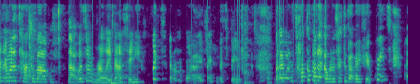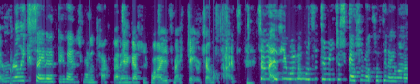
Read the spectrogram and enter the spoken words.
And I want to talk about that was a really bad thing. voice. I don't know why I sang this page. But I want to talk about it. I want to talk about my favorite queens. I'm really excited because I just want to talk about it and guess why it's my favorite show of all times. So if you want to listen to me discuss about something I love,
